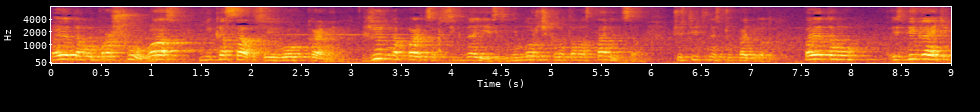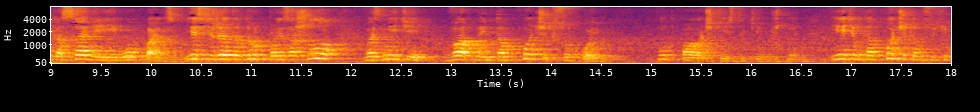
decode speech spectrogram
Поэтому прошу вас не касаться его руками. Жир на пальцах всегда есть, и немножечко в этом останется, чувствительность упадет. Поэтому избегайте касания его пальцев. Если же это вдруг произошло, возьмите ватный тампончик сухой, вот палочки есть такие ушные, и этим тампончиком сухим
